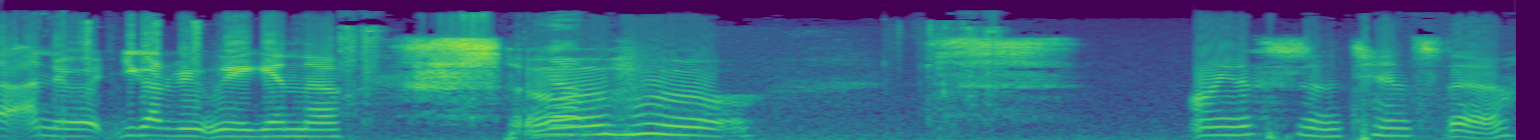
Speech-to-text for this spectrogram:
Yeah, I knew it. You gotta beat me again, though. Yep. Uh, I mean, this is intense, though.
